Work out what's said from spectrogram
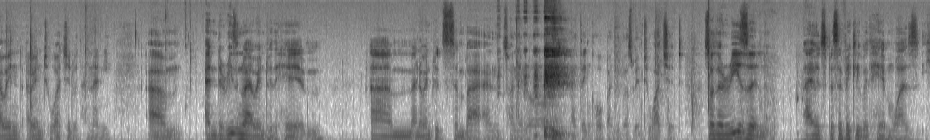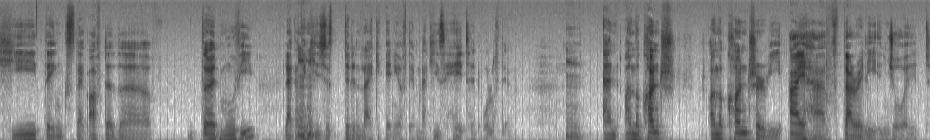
I went I went to watch it with Hanani, um, and the reason why I went with him, um, and I went with Simba and Twanelo, I think a whole bunch of us went to watch it. So the reason I went specifically with him was he thinks that after the third movie, like I think Mhm. he just didn't like any of them. Like he's hated all of them. Mm. And on the contr- on the contrary, I have thoroughly enjoyed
